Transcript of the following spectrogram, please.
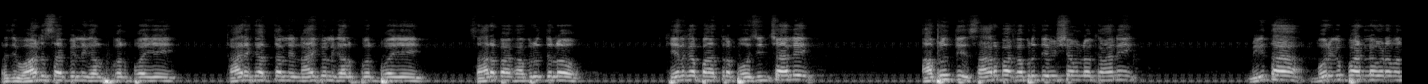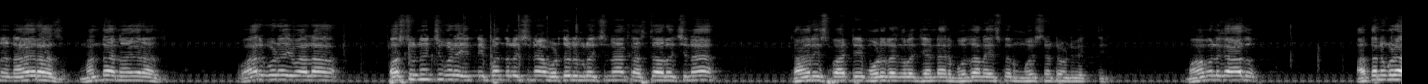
ప్రతి వార్డు సభ్యుల్ని కలుపుకొని పోయి కార్యకర్తల్ని నాయకుల్ని కలుపుకొని పోయి సారపాక అభివృద్ధిలో కీలక పాత్ర పోషించాలి. అభివృద్ధి సారపాక అభివృద్ధి విషయంలో కానీ మిగతా బోరికపాటిలో కూడా మన నాగరాజు మందా నాగరాజు వారు కూడా ఇవాళ ఫస్ట్ నుంచి కూడా ఎన్ని ఇబ్బందులు వచ్చినా ఒడిదుడుకులు వచ్చినా కష్టాలు వచ్చినా కాంగ్రెస్ పార్టీ మూడు రంగుల జెండాని భుజాన వేసుకొని మోసినటువంటి వ్యక్తి. మామూలు కాదు. అతను కూడా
